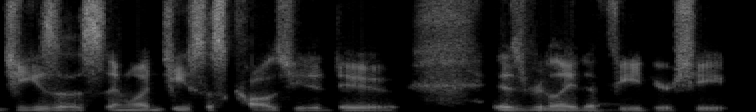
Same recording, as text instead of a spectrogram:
Jesus and what Jesus calls you to do, is really to feed your sheep.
